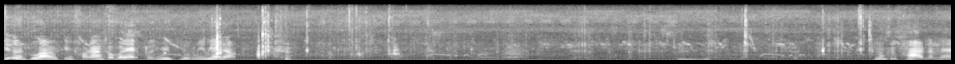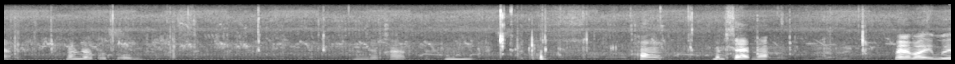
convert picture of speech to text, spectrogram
ที่เอิญผู้ว่าไม่กินข้าวนั่งกับแหละเป็นมีอยู่มีเมียแล้วมันคือขาดนะแม่มันแบบผสมมันจะขาดของมันแสบเนาะแม่ว่าอีกเมื่อ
